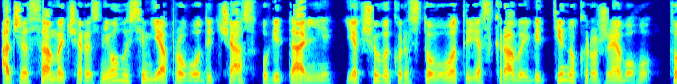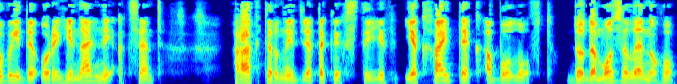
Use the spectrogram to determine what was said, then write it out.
Адже саме через нього сім'я проводить час у вітальні. Якщо використовувати яскравий відтінок рожевого, то вийде оригінальний акцент, характерний для таких стилів, як хай-тек або лофт. Додамо зеленого.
